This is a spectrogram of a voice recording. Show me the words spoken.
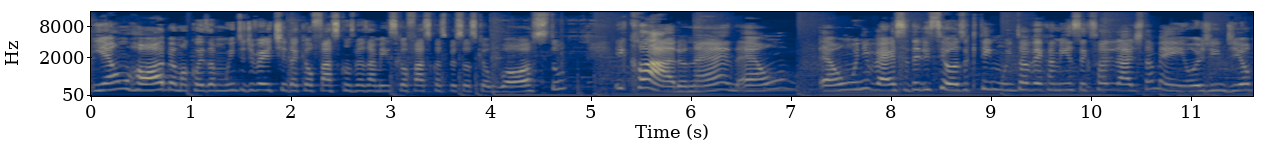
E é um hobby, é uma coisa muito divertida que eu faço com os meus amigos, que eu faço com as pessoas que eu gosto. E claro, né, é um é um universo delicioso que tem muito a ver com a minha sexualidade também. Hoje em dia, eu,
